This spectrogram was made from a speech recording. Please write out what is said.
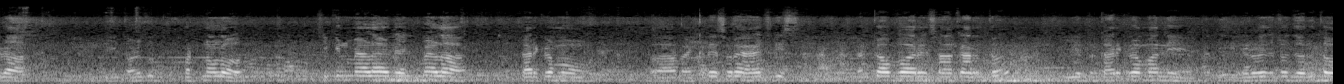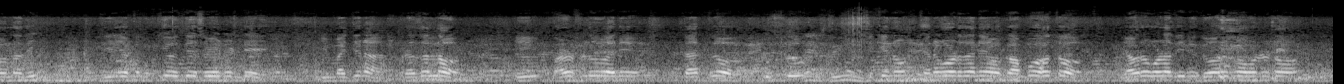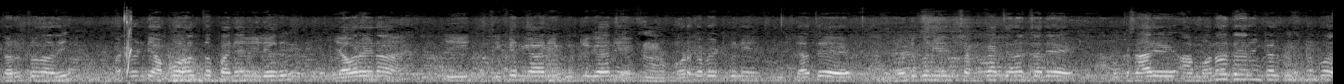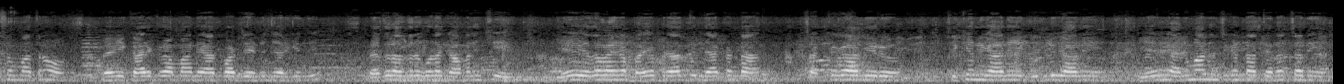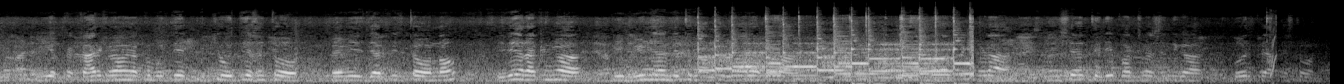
ఇక్కడ ఈ తణుకు పట్టణంలో చికెన్ మేళా ఎగ్ మేళా కార్యక్రమం వెంకటేశ్వర హ్యాచరీస్ వెంకమ్మ వారి సహకారంతో ఈ యొక్క కార్యక్రమాన్ని నిర్వహించడం జరుగుతూ ఉన్నది. దీని యొక్క ముఖ్య ఉద్దేశం ఏంటంటే ఈ మధ్యన ప్రజల్లో ఈ బర్డ్ అనే దాంట్లో గుడ్లు చికెన్ తినకూడదనే ఒక అపోహతో ఎవరు కూడా దీన్ని దూరంగా ఉండటం జరుగుతున్నది. అటువంటి అపోహలతో పనేమీ లేదు. ఎవరైనా ఈ చికెన్ కానీ గుడ్లు కానీ ఉడకబెట్టుకుని లేకపోతే వండుకుని చక్కగా తినొచ్చనే ఒకసారి ఆ మనోధైర్యం కల్పించడం కోసం మాత్రం మేము ఈ కార్యక్రమాన్ని ఏర్పాటు చేయడం జరిగింది. ప్రజలందరూ కూడా గమనించి ఏ విధమైన భయభ్రాంతి లేకుండా చక్కగా మీరు చికెన్ కానీ గుడ్లు కానీ ఏమీ అనుమానించకుండా తినొచ్చని ఈ యొక్క కార్యక్రమం యొక్క ముఖ్య ఉద్దేశంతో మేము ఇది జరిపిస్తూ ఉన్నాం. ఇదే రకంగా ఈ మీడియా మిత్రులందరూ కూడా కూడా ఈ విషయం తెలియపరచవలసిందిగా కోరి ప్రార్థిస్తూ ఉన్నాం.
